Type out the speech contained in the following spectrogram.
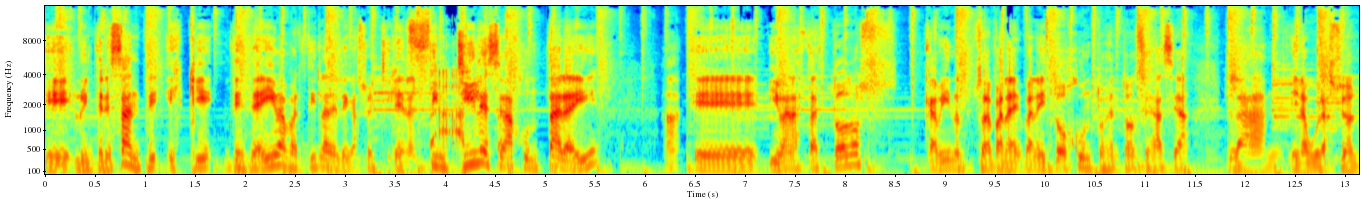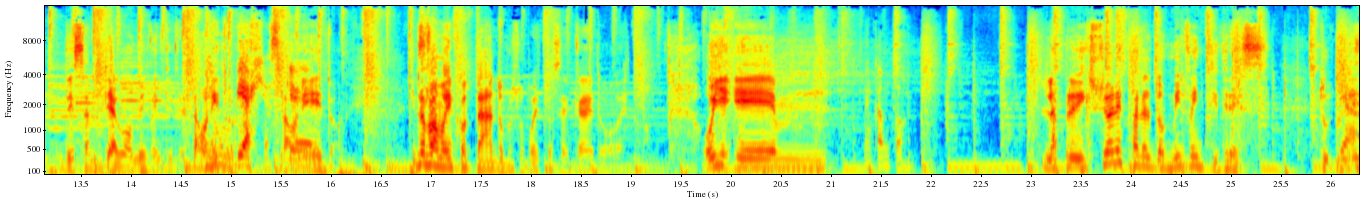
eh, lo interesante es que desde ahí va a partir la delegación chilena. El Team Exacto. Chile se va a juntar ahí ah, eh, y van a estar todos camino, o sea, van a, van a ir todos juntos entonces hacia la mm, inauguración de Santiago 2023. Está bonito. un viaje, así Está que- bonito. Y nos vamos a ir contando, por supuesto, acerca de todo esto. Oye, eh, Me encantó. Las predicciones para el 2023. Tú- Ya.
